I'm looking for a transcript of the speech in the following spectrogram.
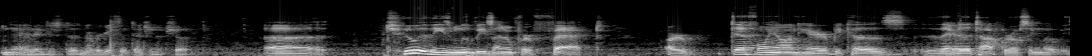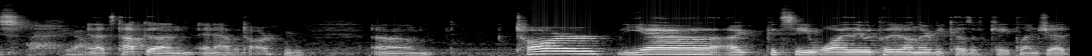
Yeah. and it just never gets the attention it should. Uh, two of these movies I know for a fact are definitely on here because they're the top grossing movies, Yeah, and that's Top Gun and Avatar. Mhm. Um, Tar, yeah, I could see why they would put it on there because of Cate Blanchett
